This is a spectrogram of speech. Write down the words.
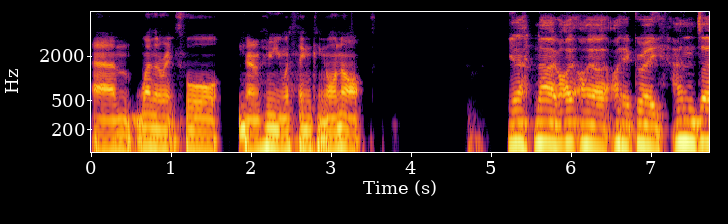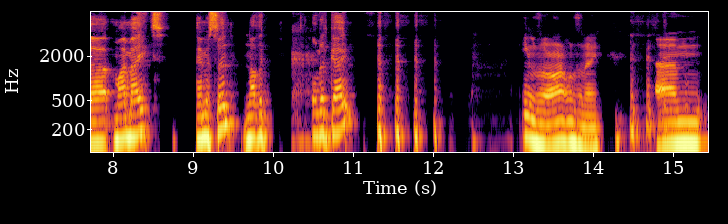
um, whether it's for you know who you were thinking or not. Yeah, no, I I, uh, I agree. And uh, my mate Emerson, another solid game. he was all right, wasn't he? Um,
